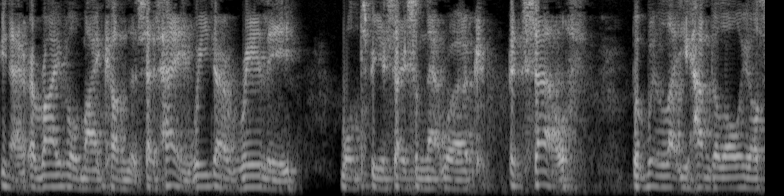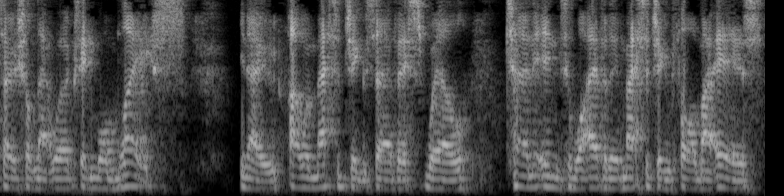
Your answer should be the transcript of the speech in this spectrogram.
you know a rival might come that says, "Hey, we don't really want to be a social network itself, but we'll let you handle all your social networks in one place. You know, our messaging service will turn it into whatever the messaging format is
